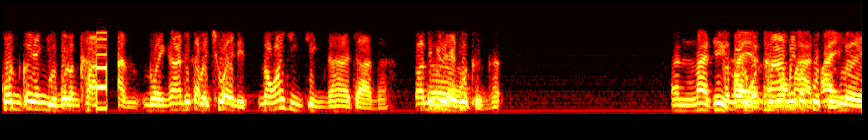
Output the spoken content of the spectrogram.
คนก็ยังอยู่บนหลังคาหน่วยงานที่เข้าไปช่วยนี่น้อยจริง ๆ นะฮะอาจารย์นะตอนนี้ไม่มีใครพูดถึงครับมันหน้าที่ถใคนรนหนทางไม่ต้องพูดถึงเลย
